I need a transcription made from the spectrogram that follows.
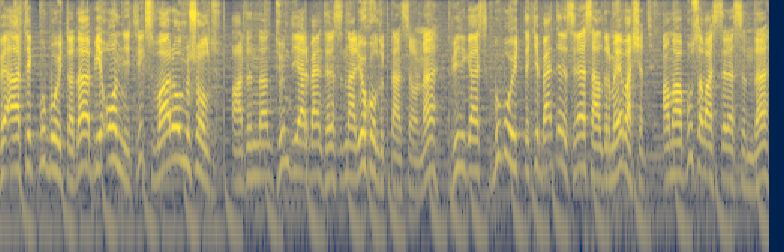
Ve artık bu boyutta da bir Omnitrix var olmuş oldu. Ardından tüm diğer Ben Tennyson'lar yok olduktan sonra Vilgax bu boyuttaki Tennyson'a saldırmaya başladı. Ama bu savaş sırasında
